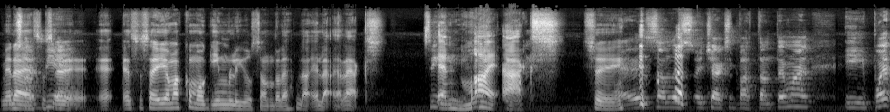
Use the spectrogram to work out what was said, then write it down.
Mira, eso bien. se, eso se vio más como Gimli usando la, la- el, el axe. Sí. And my axe. Sí. Él usando el Switch Axe bastante mal. Y pues,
